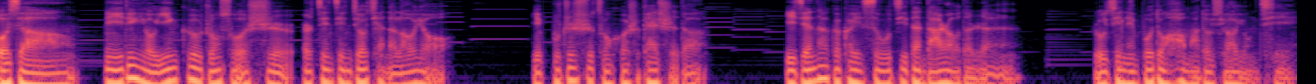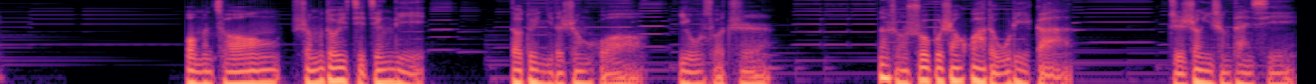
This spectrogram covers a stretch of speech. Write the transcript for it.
我想，你一定有因各种琐事而渐渐交浅的老友，也不知是从何时开始的。以前那个可以肆无忌惮打扰的人，如今连拨动号码都需要勇气。我们从什么都一起经历，到对你的生活一无所知，那种说不上话的无力感，只剩一声叹息。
